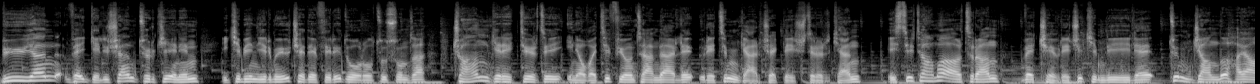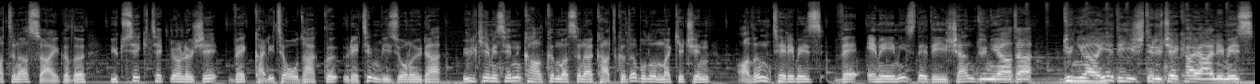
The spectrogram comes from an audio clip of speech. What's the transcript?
Büyüyen ve gelişen Türkiye'nin 2023 hedefleri doğrultusunda çağın gerektirdiği inovatif yöntemlerle üretim gerçekleştirirken, istihdamı artıran ve çevreci kimliğiyle tüm canlı hayatına saygılı, yüksek teknoloji ve kalite odaklı üretim vizyonuyla ülkemizin kalkınmasına katkıda bulunmak için alın terimiz ve emeğimizle değişen dünyada dünyayı değiştirecek hayalimiz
